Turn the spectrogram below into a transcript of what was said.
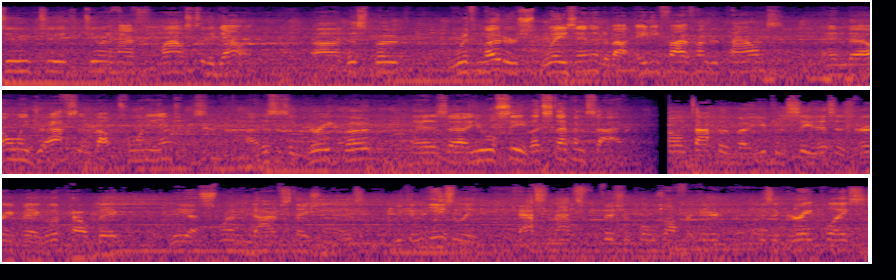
two, two, two and a half miles to the gallon. Uh, this boat with motors weighs in at about 8,500 pounds and uh, only drafts at about 20 inches. Uh, this is a great boat as uh, you will see. Let's step inside. On top of the boat you can see this is very big. Look how big the uh, swim dive station is. You can easily cast nets, fishing poles off of here. Is a great place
